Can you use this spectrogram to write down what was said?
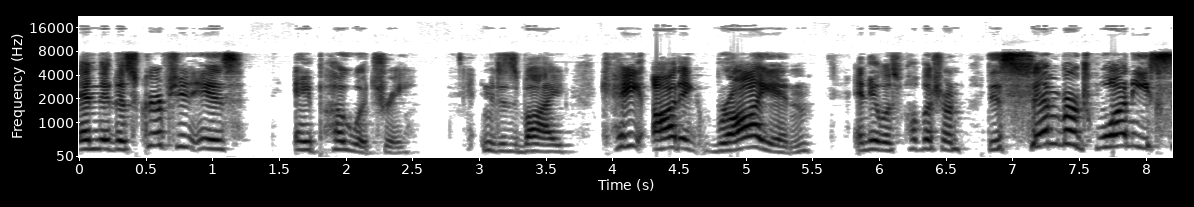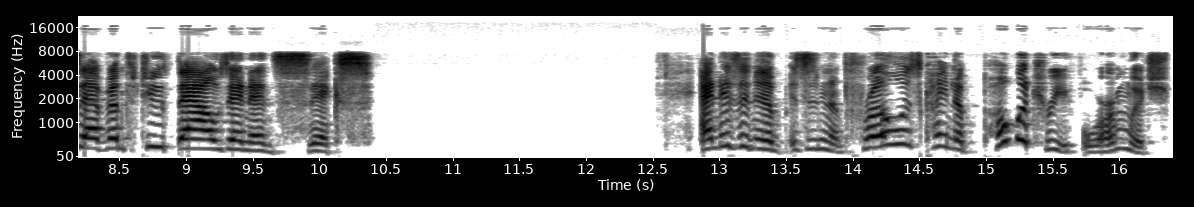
And the description is a poetry. And it is by Chaotic Brian. And it was published on December 27th, 2006. And it's in a, it's in a prose kind of poetry form, which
